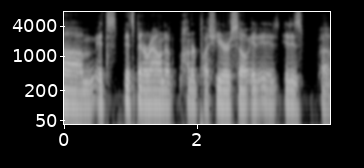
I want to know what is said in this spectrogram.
Um, it's it's been around a hundred plus years, so it is it is uh,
